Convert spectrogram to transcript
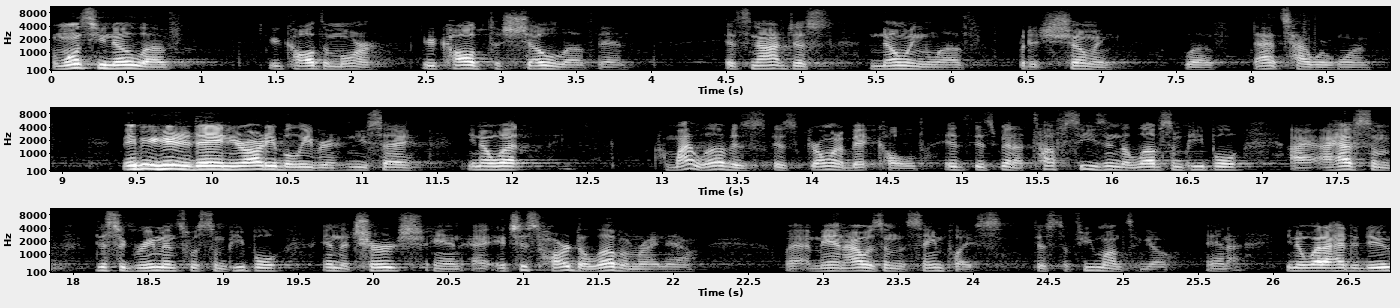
And once you know love, you're called to more. You're called to show love then. It's not just knowing love, but it's showing love. That's how we're one. Maybe you're here today and you're already a believer and you say, you know what? My love is, is growing a bit cold. It's, it's been a tough season to love some people. I, I have some disagreements with some people in the church, and uh, it's just hard to love them right now. Uh, man, I was in the same place just a few months ago. And you know what I had to do?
